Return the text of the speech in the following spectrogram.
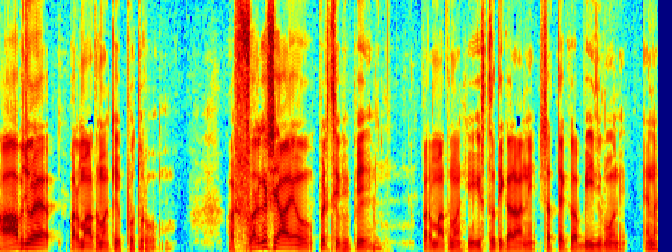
आप जो है परमात्मा के पुत्र हो और स्वर्ग से आए हो, पृथ्वी पे परमात्मा की स्तुति कराने, सत्य का बीज बोने है ना?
